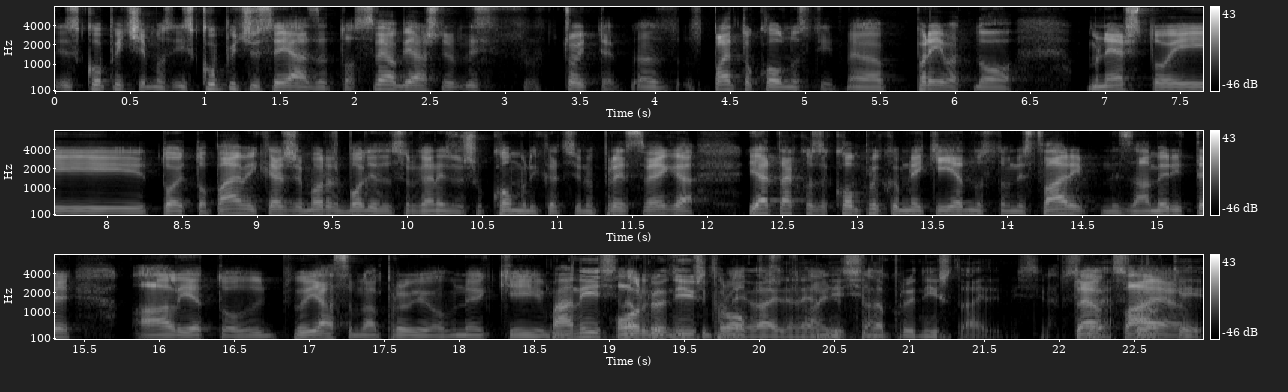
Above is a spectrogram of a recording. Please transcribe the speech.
iskupit ćemo, iskupit ću se ja za to. Sve objašnju, mislim, čujte, uh, splet okolnosti, uh, privatno nešto i to je to. Pa mi kaže, moraš bolje da se organizuješ u komunikacijno pre svega. Ja tako zakomplikujem neke jednostavne stvari, ne zamerite, ali eto, ja sam napravio neki Ma nisi napravio ništa, propust. ne, ajde, ne, Ajde, nisi tako. napravio ništa, ajde, mislim. Sve, je sve Paja, okej.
